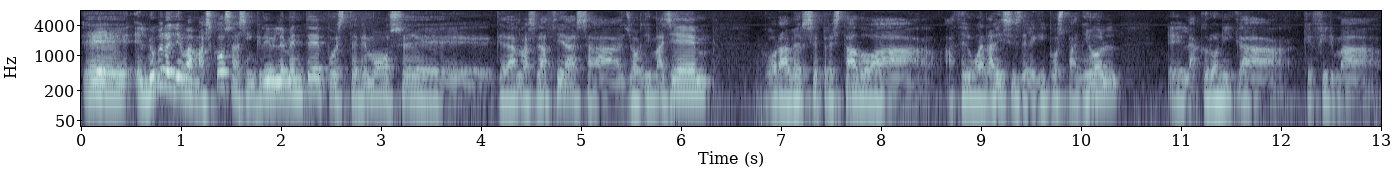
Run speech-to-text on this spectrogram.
Eh, el número lleva más cosas. Increíblemente, pues tenemos que dar las gracias a Jordi Magem, por haberse prestado a hacer un análisis del equipo español, eh, la crónica que firma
